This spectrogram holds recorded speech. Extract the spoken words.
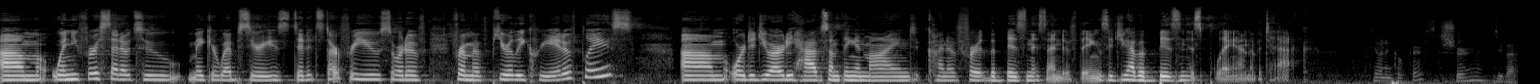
um, when you first set out to make your web series, did it start for you sort of from a purely creative place? Um, or did you already have something in mind kind of for the business end of things? Did you have a business plan of attack? Do you want to go first? Sure, do that.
